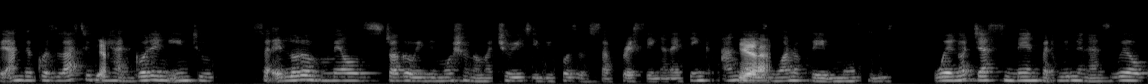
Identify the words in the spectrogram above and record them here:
the anger? Because last week yeah. we had gotten into so a lot of males struggle with emotional maturity because of suppressing. And I think anger yeah. is one of the emotions where not just men, but women as well,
